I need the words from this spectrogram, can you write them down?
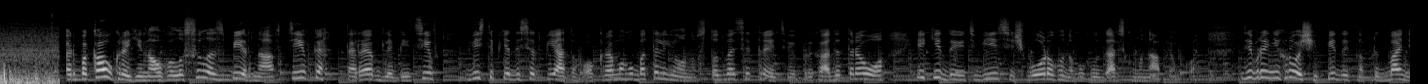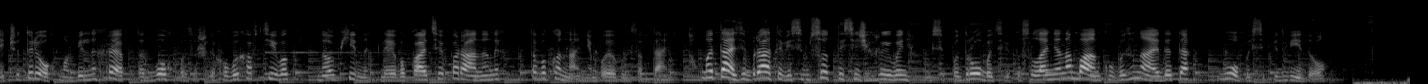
РБК Україна оголосила збір на автівки та реп для бійців 255-го окремого батальйону 123-ї бригади ТРО, які дають відсіч ворогу на вугледарському напрямку. Зібрані гроші підуть на придбання чотирьох мобільних реп та двох позашляхових автівок, необхідних для евакуації поранених та виконання бойових завдань. Мета зібрати 800 тисяч гривень. Усі подробиці і посилання на банку ви знайдете в описі під відео.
